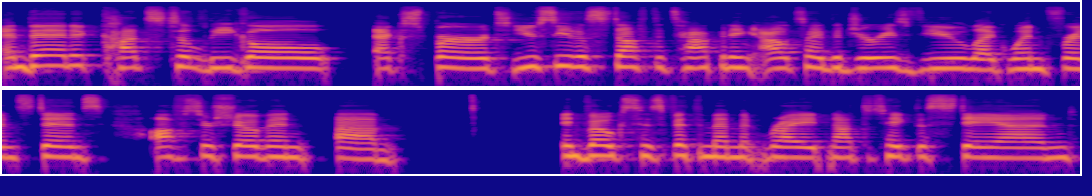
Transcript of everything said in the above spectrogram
and then it cuts to legal experts. You see the stuff that's happening outside the jury's view, like when, for instance, Officer Chauvin um, invokes his Fifth Amendment right not to take the stand.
